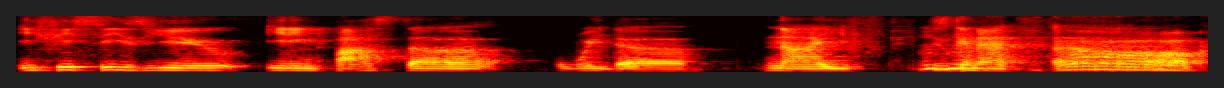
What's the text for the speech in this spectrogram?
if he sees you eating pasta with a knife, he's Mhm. gonna oh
